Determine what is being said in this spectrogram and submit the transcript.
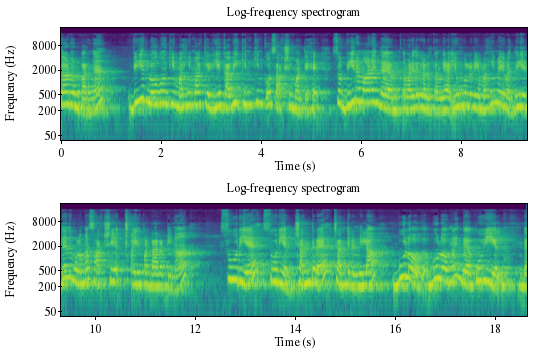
தேர்ட் ஒன் பாருங்க. வீர் லோகோங்கி மகிமா கேலியே கவி கின்கின்கோ சாட்சி மாந்தேஹே ஸோ வீரமான இந்த மனிதர்கள் இருக்காங்க இல்லையா? இவங்களுடைய மகிமையை வந்து எது எது மூலமாக சாட்சிய இது பண்ணுறாரு அப்படின்னா சூரிய சூரியன் சந்திர சந்திரன் நிலா பூலோக் பூலோக்னா இந்த புவியியல் இந்த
